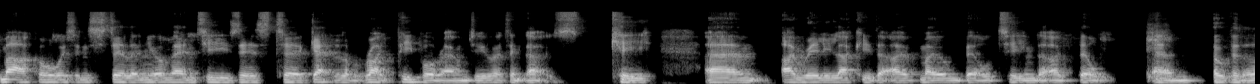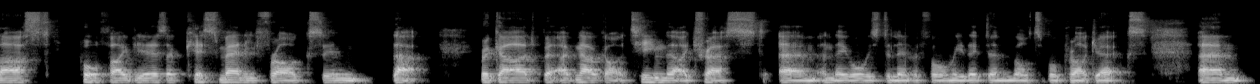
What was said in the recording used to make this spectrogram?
Mark always instill in your mentees is to get the right people around you. I think that is key. Um, I'm really lucky that I have my own build team that I've built um, over the last four or five years. I've kissed many frogs in that regard, but I've now got a team that I trust um, and they always deliver for me. They've done multiple projects. Um,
